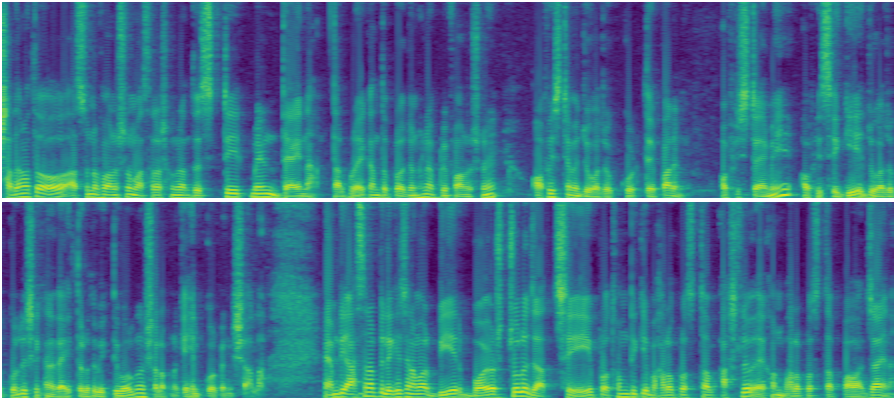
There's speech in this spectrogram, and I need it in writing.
সাধারণত আসন্ন ফাউন্ডেশন মাসালা সংক্রান্ত স্টেটমেন্ট দেয় না। তারপরে একান্ত প্রয়োজন হলে আপনি ফাউন্ডেশনে অফিস টাইমে যোগাযোগ করতে পারেন। অফিস টাইমে অফিসে গিয়ে যোগাযোগ করলে সেখানে দায়িত্বরত ব্যক্তিবর্গ ইনশাল্লাহ আপনাকে হেল্প করবেন ইনশাআল্লাহ। এমডি আসান আপনি লিখেছেন, আমার বিয়ের বয়স চলে যাচ্ছে, প্রথম দিকে ভালো প্রস্তাব আসলেও এখন ভালো প্রস্তাব পাওয়া যায় না।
